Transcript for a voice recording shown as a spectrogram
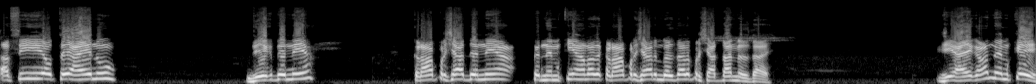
ਅਸੀਂ ਉੱਥੇ ਆਏ ਨੂੰ ਦੇਖ ਦਿੰਨੇ ਆ ਕੜਾਹ ਪ੍ਰਸ਼ਾਦ ਦਿੰਨੇ ਆ ਤੇ ਨਿਮਕੀਆਂ ਦਾ ਕੜਾਹ ਪ੍ਰਸ਼ਾਦ ਮਿਲਦਾ ਤੇ ਪ੍ਰਸ਼ਾਦਾ ਮਿਲਦਾ ਹੈ ਜੇ ਆਏਗਾ ਨਾ ਨਿਮਕੇ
